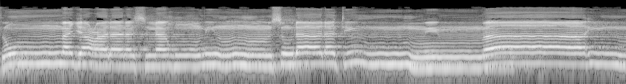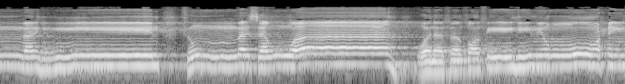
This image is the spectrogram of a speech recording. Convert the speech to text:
ثم جعل نسله من سلالة من ماء مهين ثم سواه ونفخ فيه من روحه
